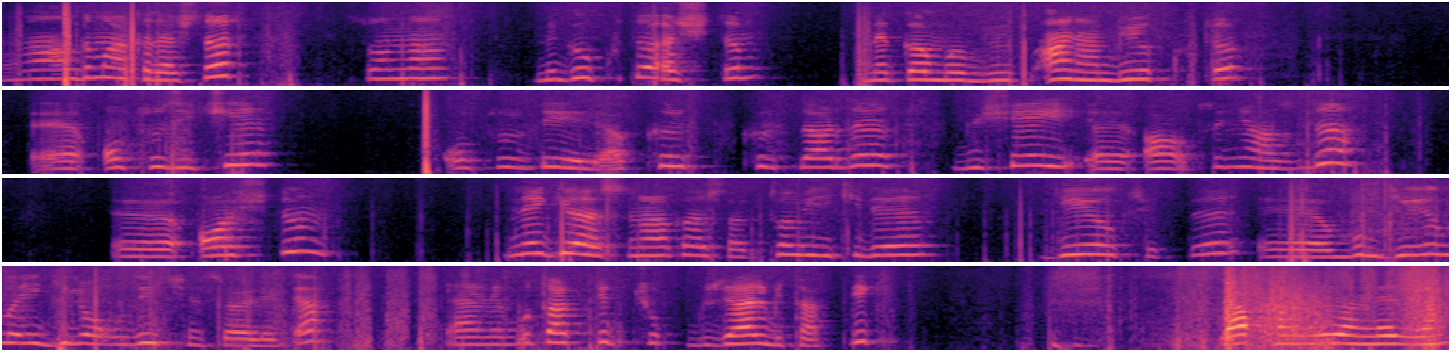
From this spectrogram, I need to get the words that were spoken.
Onu aldım arkadaşlar. Sonra mega kutu açtım. Mega mı büyük? Aynen büyük kutu. Ee, 32 30 değil ya 40 40'larda bir şey e, altın yazdı. E, açtım. Ne gelsin arkadaşlar? Tabii ki de Gale çıktı. E, bu Gale'la ilgili olduğu için söyledim. Yani bu taktik çok güzel bir taktik. Yapmayı öneririm.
